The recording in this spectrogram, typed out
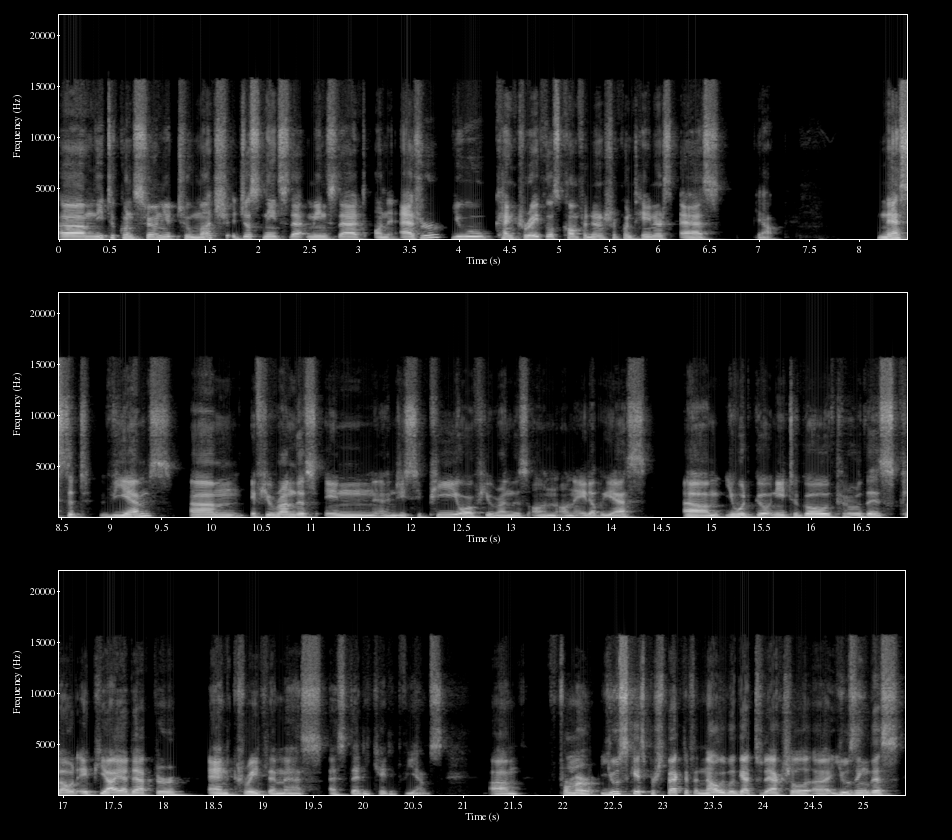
um, need to concern you too much. It just needs that means that on Azure you can create those confidential containers as yeah nested VMs. Um, if you run this in, in, GCP or if you run this on on AWS, um, you would go need to go through this Cloud API adapter and create them as as dedicated VMs. Um, from a use case perspective, and now we will get to the actual uh, using this,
